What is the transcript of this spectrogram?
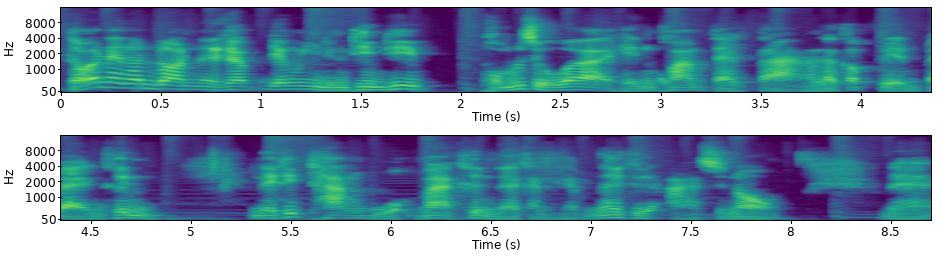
แต่ว่าในลอนดอนนะครับยังมีอีกหนึ่งทีมที่ผมรู้สึกว่าเห็นความแตกต่าง แล้วก็เปลี่ยนแปลงขึ้นในทิศทางบวกมากขึ้นแล้วกันครับ นั่นคืออาร์เซนอลนะฮะ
